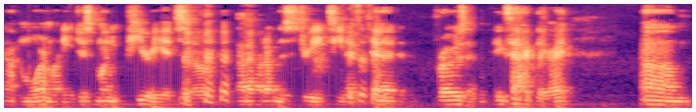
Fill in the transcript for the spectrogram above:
not more money, just money, period. So not out on the streets, you know, dead and frozen. Exactly, right? Um,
